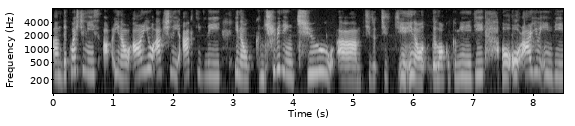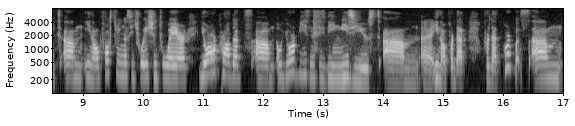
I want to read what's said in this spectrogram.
um, the question is, uh, you know, are you actually actively, you know, contributing to, um, to, to, to, you know, the local community, or, or are you indeed, um, you fostering a situation to where your products um, or your business is being misused, um, uh, you know, for that for that purpose? Um,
